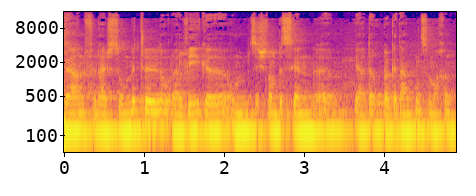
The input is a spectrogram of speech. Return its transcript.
wären vielleicht so Mittel oder Wege, um sich so ein bisschen ähm, ja, darüber Gedanken zu machen?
